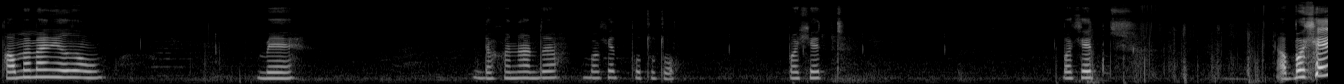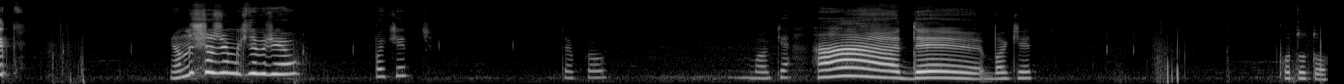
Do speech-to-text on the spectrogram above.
Tamam hemen yazalım. B. Bir dakika nerede? Paket potato. Paket. Paket. Ya paket. Yanlış yazıyorum ikide bir ya. Paket. Bir dakika. Paket. Ha de paket. Potato.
